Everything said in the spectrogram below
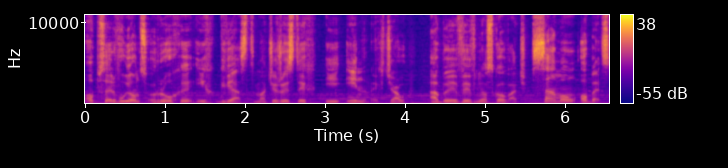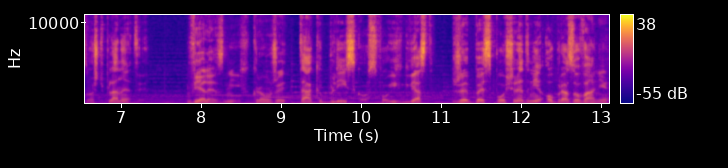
obserwując ruchy ich gwiazd macierzystych i innych ciał, aby wywnioskować samą obecność planety. Wiele z nich krąży tak blisko swoich gwiazd, że bezpośrednie obrazowanie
